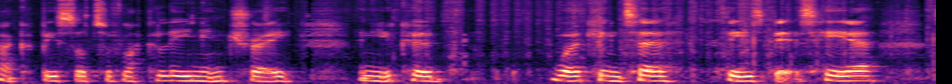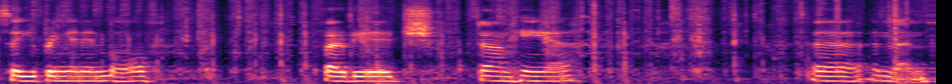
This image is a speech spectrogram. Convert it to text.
that could be sort of like a leaning tree and you could work into these bits here. So you're bringing in more foliage down here uh, and then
